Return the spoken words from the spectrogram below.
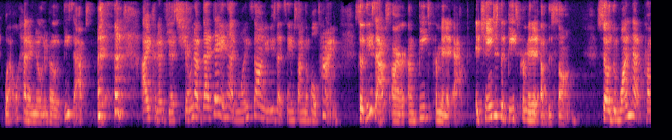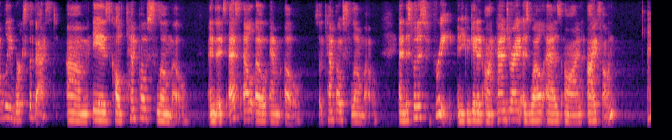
Well, had I known about these apps, I could have just shown up that day and had one song and used that same song the whole time. So these apps are a beats per minute app. It changes the beats per minute of the song. So the one that probably works the best um, is called Tempo Slow Mo, and it's S L O M O. So Tempo Slow Mo. And this one is free, and you can get it on Android as well as on iPhone.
